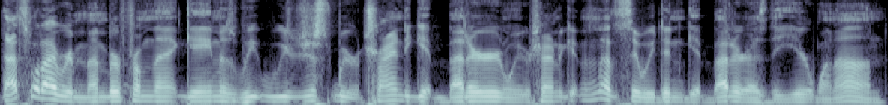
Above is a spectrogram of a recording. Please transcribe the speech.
that's what I remember from that game is we, we were just we were trying to get better and we were trying to get not to say we didn't get better as the year went on,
